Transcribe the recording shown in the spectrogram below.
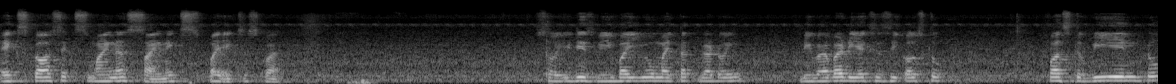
x cos x minus sin x by x square. So it is v by u method we are doing. dy by dx is equals to first v into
